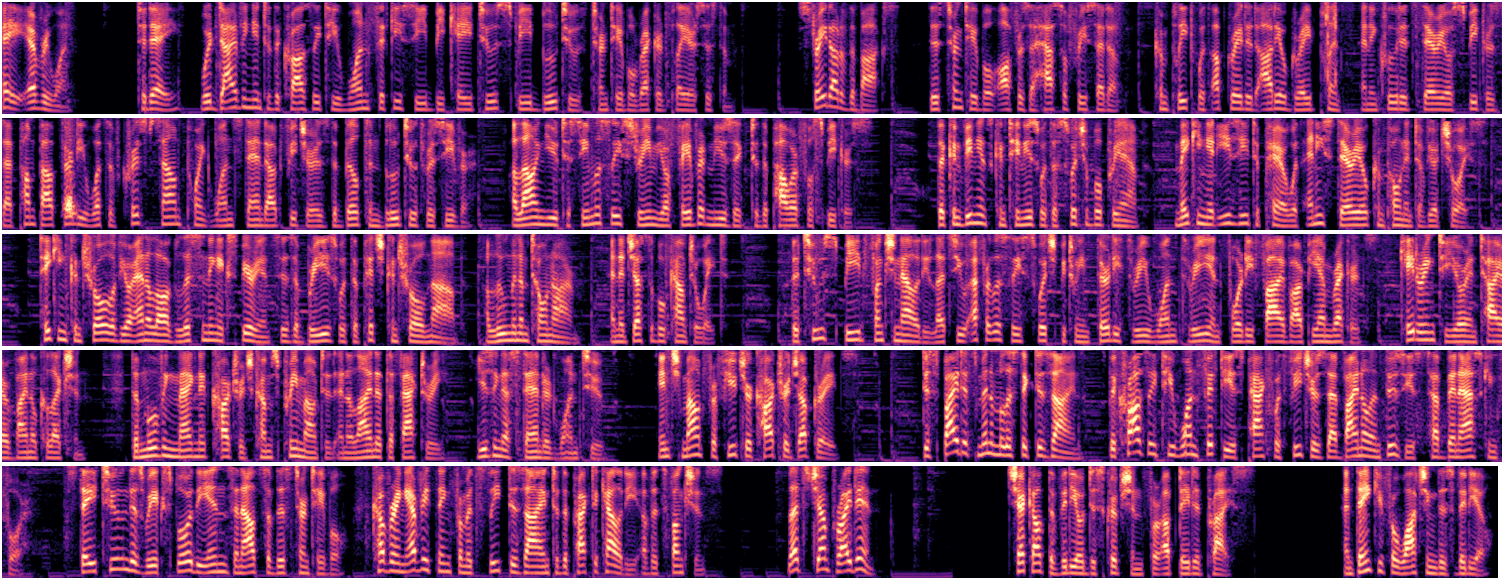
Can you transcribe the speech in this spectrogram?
Hey everyone! Today, we're diving into the Crosley T150C BK2 speed Bluetooth turntable record player system. Straight out of the box, this turntable offers a hassle free setup, complete with upgraded audio grade plinth and included stereo speakers that pump out 30 watts of crisp sound. Point one standout feature is the built in Bluetooth receiver, allowing you to seamlessly stream your favorite music to the powerful speakers. The convenience continues with a switchable preamp, making it easy to pair with any stereo component of your choice. Taking control of your analog listening experience is a breeze with the pitch control knob, aluminum tone arm, and adjustable counterweight. The two speed functionality lets you effortlessly switch between 3313 and 45 RPM records, catering to your entire vinyl collection. The moving magnet cartridge comes pre mounted and aligned at the factory, using a standard 1 2 inch mount for future cartridge upgrades. Despite its minimalistic design, the Crosley T150 is packed with features that vinyl enthusiasts have been asking for. Stay tuned as we explore the ins and outs of this turntable, covering everything from its sleek design to the practicality of its functions. Let's jump right in. Check out the video description for updated price. And thank you for watching this video.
